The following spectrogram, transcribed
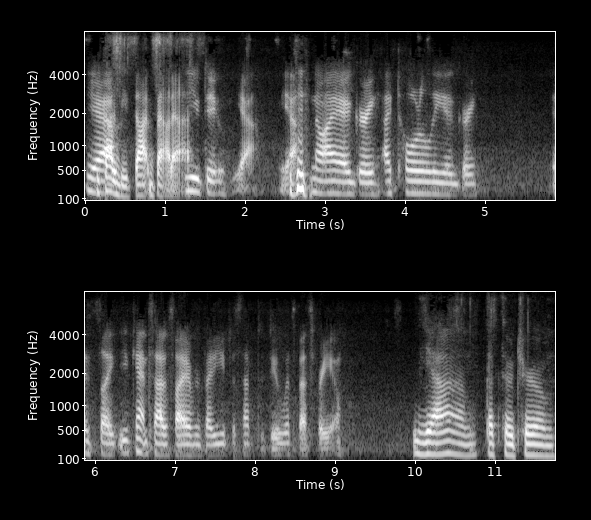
Yeah. You gotta be that badass. You do. Yeah. Yeah. no, I agree. I totally agree. It's like you can't satisfy everybody. You just have to do what's best for you. Yeah, that's so true.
